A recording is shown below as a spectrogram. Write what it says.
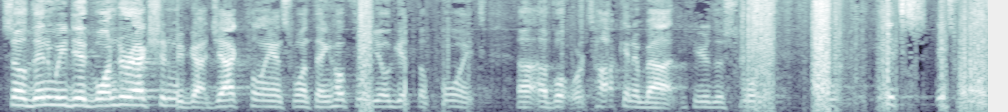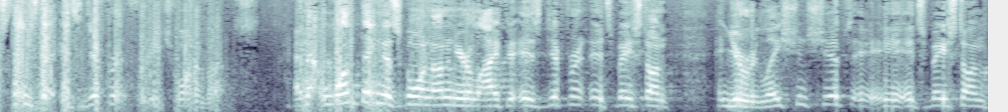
So then we did One Direction. We've got Jack Palance, one thing. Hopefully, you'll get the point uh, of what we're talking about here this morning. It's, it's one of those things that it's different for each one of us. And that one thing that's going on in your life is different. It's based on your relationships. It's based on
